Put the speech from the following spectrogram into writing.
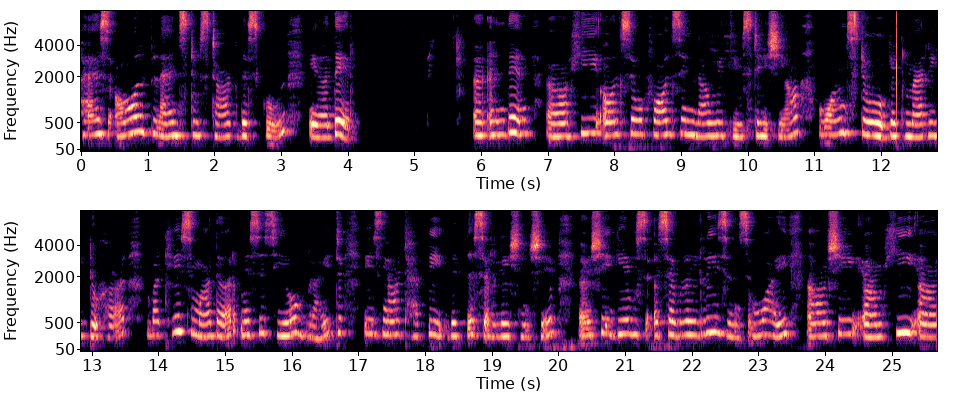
has all plans to start the school there. Uh, and then uh, he also falls in love with Eustacia, wants to get married to her, but his mother, Mrs. Yeobright, is not happy with this relationship. Uh, she gives uh, several reasons why uh, she um, he uh,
